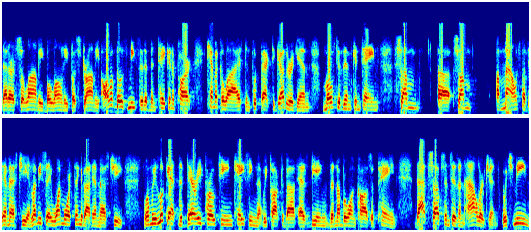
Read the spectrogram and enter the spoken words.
that are salami, bologna, pastrami. All of those meats that have been taken apart, chemicalized, and put back together again. Most of them contain some uh, some amount of MSG. And let me say one more thing about MSG. When we look at the dairy protein casein that we talked about as being the number one cause of pain, that substance is an allergen, which means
